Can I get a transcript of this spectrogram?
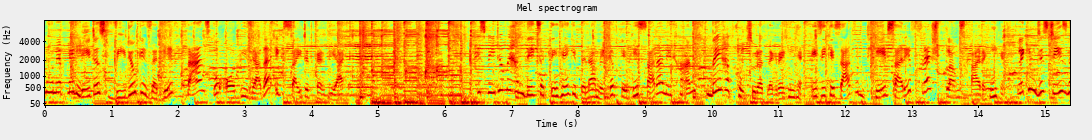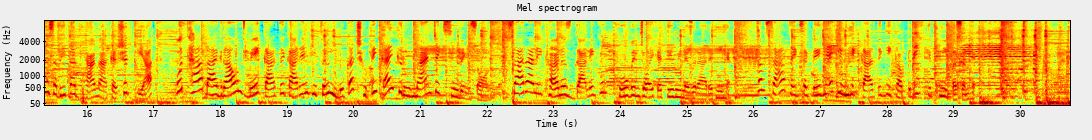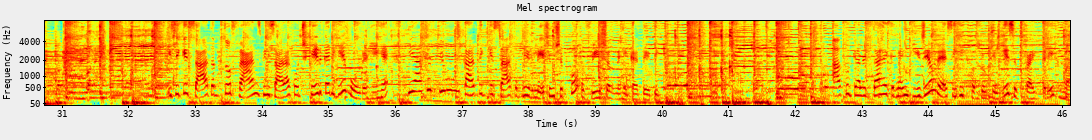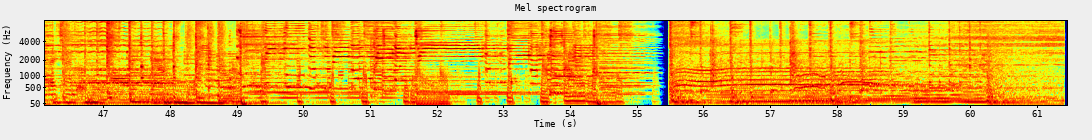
उन्होंने अपने लेटेस्ट वीडियो के ज़रिए फैंस को और भी ज़्यादा एक्साइटेड कर दिया है इस वीडियो में हम देख सकते हैं कि बिना मेकअप के भी सारा अली खान बेहद खूबसूरत लग रही हैं। इसी के साथ वो ढेर सारे फ्रेश प्लम्स खा रही हैं। लेकिन जिस चीज़ ने सभी का ध्यान आकर्षित किया, वो था बैकग्राउंड में कार्तिक आर्यन की फ़िल्म लुका छुपी का एक रोमांटिक सूदिंग सॉन्ग सारा अली खान इस गाने को खूब एंजॉय करती हुई नज़र आ रही हैं। साफ़ देख सकते हैं कि उन्हें कार्तिक की कंपनी कितनी पसंद है। इसी के साथ अब तो फैंस भी सारा को छेड़ कर ये बोल रहे हैं कि आखिर क्यों कार्तिक के साथ अपनी रिलेशनशिप को ऑफिशियल नहीं कर देती। आपको क्या लगता है कमेंट कीजिए और ऐसी ही खबरों के लिए सब्सक्राइब करें हमारा चैनल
